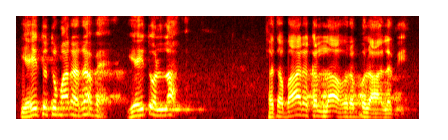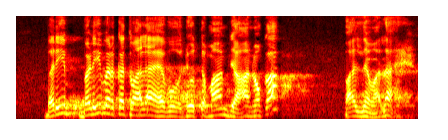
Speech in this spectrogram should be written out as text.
یہی تو تمہارا رب ہے، یہی تو اللہ ہے۔ فتبارک اللہ رب العالمین۔ بڑی بڑی برکت والا ہے وہ جو تمام جہانوں کا پالنے والا ہے۔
